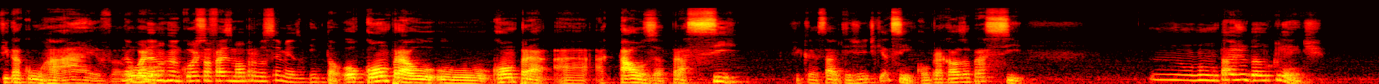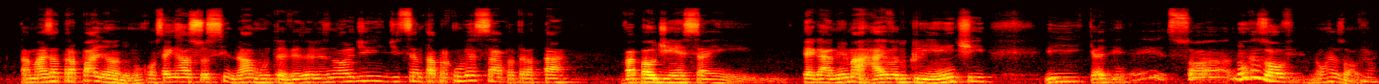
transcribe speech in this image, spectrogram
fica com raiva. Não, ou, guardando rancor só faz mal pra você mesmo. então, ou compra o, o- compra a, a causa para si. Fica, sabe, tem gente que é assim, compra a causa para si. Não, não tá ajudando o cliente. Tá mais atrapalhando, não consegue raciocinar muitas vezes, às vezes na hora de, de sentar para conversar, para tratar. Vai para audiência e pegar a mesma raiva do cliente e, e só não resolve, não resolve. Não.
